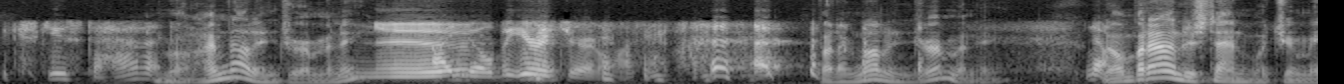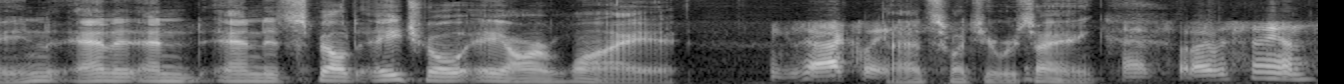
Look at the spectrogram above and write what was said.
excuse to have it. Well, I'm not in Germany, No. I know, but you're a journalist. but I'm not in Germany. No. but I understand what you mean, and and and it's spelled H O A R Y. exactly. That's what you were saying. That's what I was saying.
